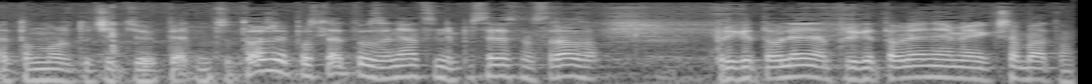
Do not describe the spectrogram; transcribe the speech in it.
это он может учить в пятницу тоже, и после этого заняться непосредственно сразу приготовлением, приготовлениями к шабату.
